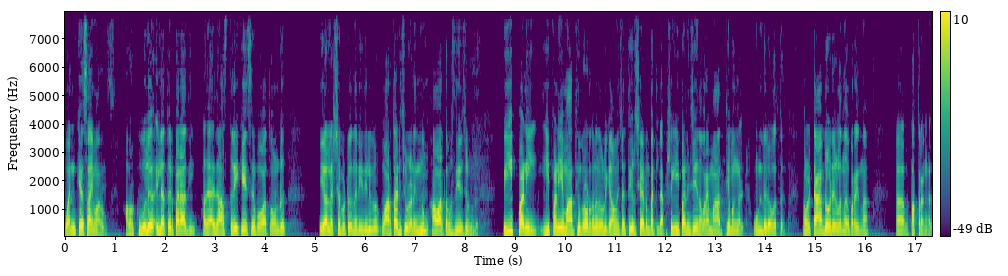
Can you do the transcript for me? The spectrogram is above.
വൻ കേസായി മാറും. അവർക്ക് പോലും ഇല്ലാത്തൊരു പരാതി. അതായത് ആ സ്ത്രീ കേസിന് പോകാത്തതുകൊണ്ട് ഇയാൾ രക്ഷപ്പെട്ടു എന്ന രീതിയിൽ വാർത്ത അടിച്ചുവിടുകയാണ്. ഇന്നും ആ വാർത്ത പ്രസിദ്ധീകരിച്ചിട്ടുണ്ട്. അപ്പോൾ ഈ പണി ഈ പണിയെ മാധ്യമപ്രവർത്തനം എന്ന് വിളിക്കാമെന്ന് വെച്ചാൽ തീർച്ചയായിട്ടും പറ്റില്ല. പക്ഷേ ഈ പണി ചെയ്യുന്ന കുറേ മാധ്യമങ്ങൾ ഉണ്ട് ലോകത്ത്. നമ്മൾ ടാബ്ലോയിഡുകൾ എന്നൊക്കെ പറയുന്ന പത്രങ്ങൾ.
